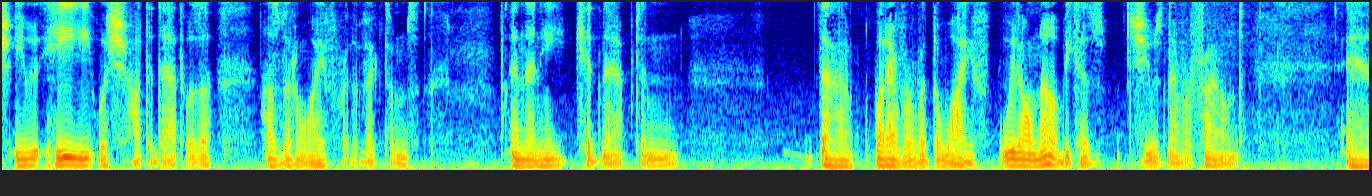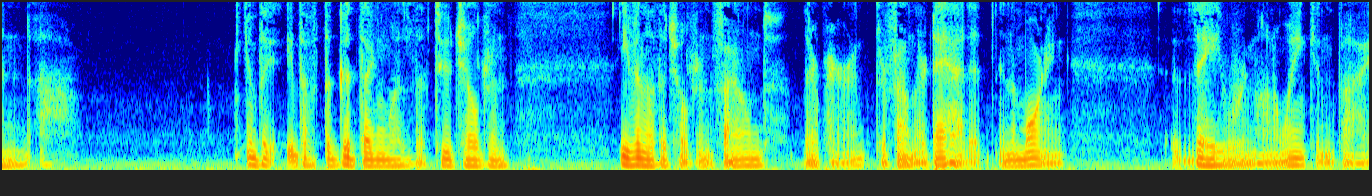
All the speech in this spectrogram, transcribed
he was shot to death. Was a husband and wife were the victims, and then he kidnapped and uh, whatever with the wife. We don't know because she was never found. And uh, the, the the good thing was the two children, even though the children found their parent or found their dad in the morning, they were not awakened by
